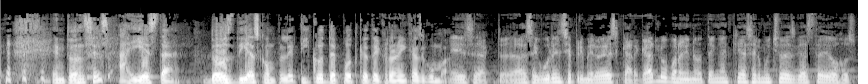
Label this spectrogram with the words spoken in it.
Entonces, ahí está. Dos días completicos de podcast de Crónicas Gumba. Exacto. Asegúrense primero de descargarlo para que no tengan que hacer mucho desgaste de ojos.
